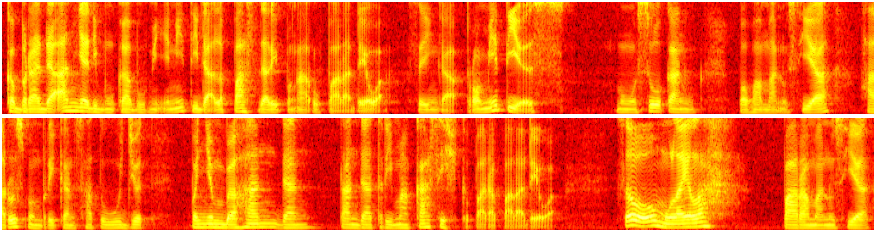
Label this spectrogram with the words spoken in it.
keberadaannya di muka bumi ini tidak lepas dari pengaruh para dewa, sehingga Prometheus mengusulkan bahwa manusia harus memberikan satu wujud penyembahan dan tanda terima kasih kepada para dewa. So, mulailah para manusia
